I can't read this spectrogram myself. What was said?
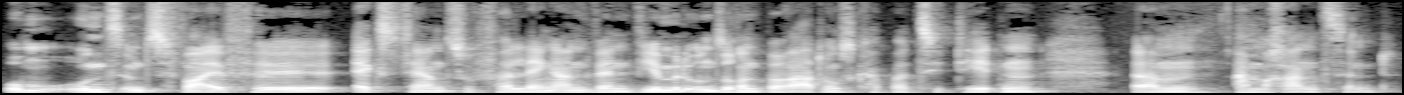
um uns im Zweifel extern zu verlängern, wenn wir mit unseren Beratungskapazitäten ähm, am Rand sind.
